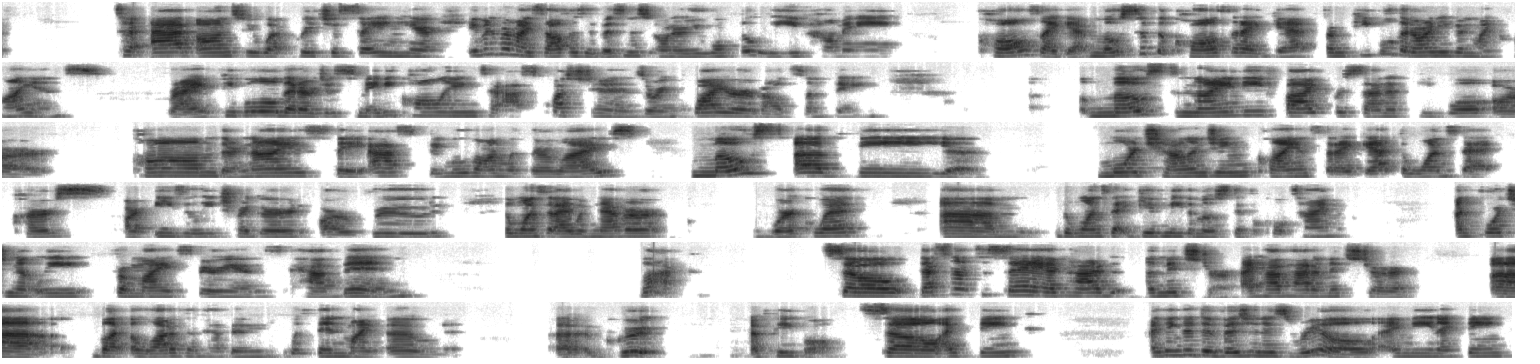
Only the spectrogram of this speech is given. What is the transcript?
to add on to what Preach is saying here. Even for myself as a business owner, you won't believe how many calls I get. Most of the calls that I get from people that aren't even my clients, right? People that are just maybe calling to ask questions or inquire about something. Most 95% of people are calm, they're nice, they ask, they move on with their lives. Most of the more challenging clients that I get, the ones that curse, are easily triggered, are rude, the ones that I would never work with, um, the ones that give me the most difficult time, unfortunately, from my experience, have been Black. So that's not to say I've had a mixture. I have had a mixture, uh, but a lot of them have been within my own uh, group of people. So I think, I think the division is real. I mean, I think,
